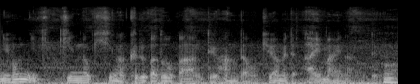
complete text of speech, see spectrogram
日本に喫緊の危機が来るかどうかなんていう判断も極めて曖昧なので、うん、だ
